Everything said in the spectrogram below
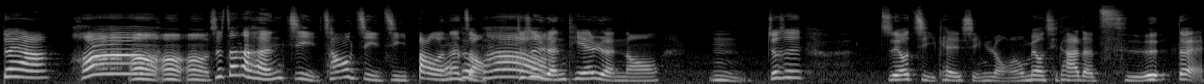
对啊，哈，嗯嗯嗯，是真的很挤，超级挤爆的那种，哦、就是人贴人哦，嗯，就是。只有挤可以形容了，我没有其他的词。对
